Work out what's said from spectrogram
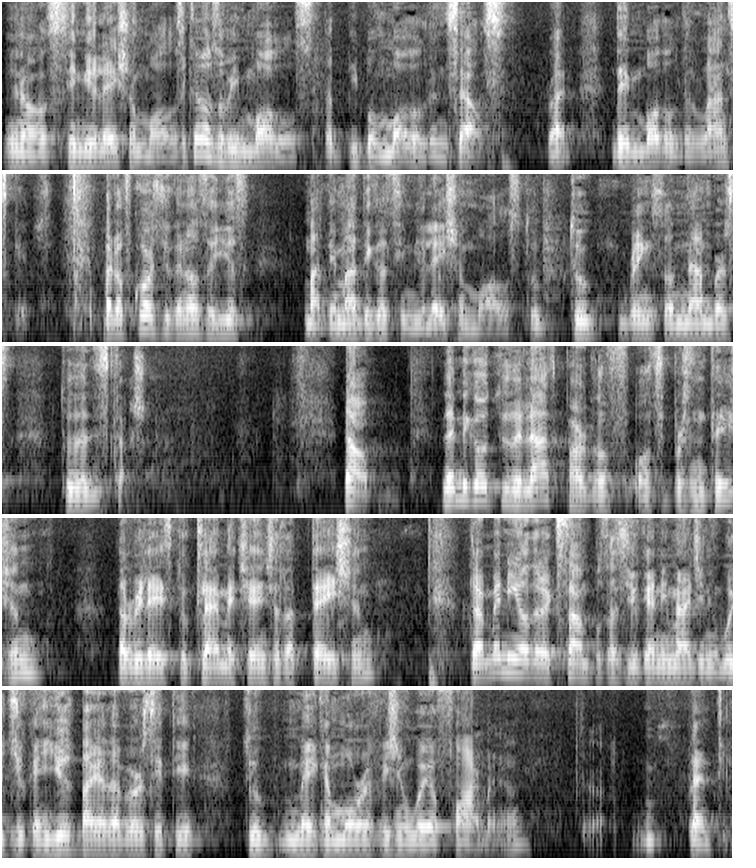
you know, simulation models. It can also be models that people model themselves, right? They model the landscapes. But of course, you can also use mathematical simulation models to, to bring some numbers to the discussion. Now, let me go to the last part of, of the presentation that relates to climate change adaptation. There are many other examples, as you can imagine, in which you can use biodiversity to make a more efficient way of farming. Plenty.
